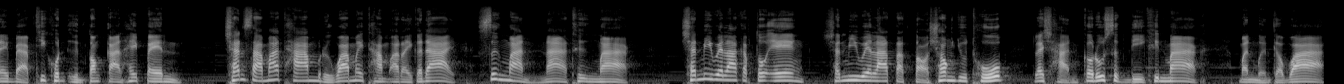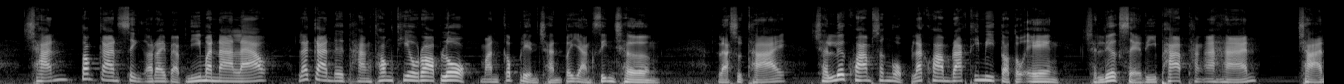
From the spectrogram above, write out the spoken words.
ในแบบที่คนอื่นต้องการให้เป็น ฉันสามารถทำหรือว่าไม่ทำอะไรก็ได้ ซึ่งมันน่าทึ่งมาก ฉันมีเวลากับตัวเอง ฉันมีเวลาตัดต่อช่อง YouTube และฉันก็รู้สึกดีขึ้นมาก มันเหมือนกับว่า ฉันต้องการสิ่งอะไรแบบนี้มานานแล้ว และการเดินทางท่องเที่ยวรอบโลก มันก็เปลี่ยนฉันไปอย่างสิ้นเชิง และสุดท้าย ฉันเลือกความสงบและความรักที่มีต่อตัวเอง ฉันเลือกเสรีภาพทางอาหาร ฉัน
